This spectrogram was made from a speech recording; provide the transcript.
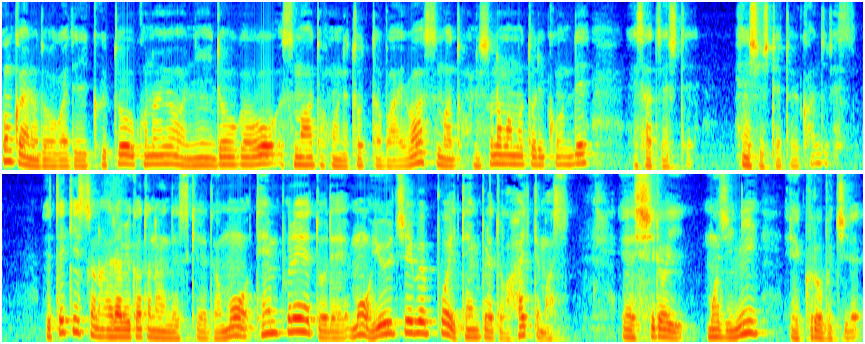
今回の動画でいくとこのように動画をスマートフォンで撮った場合はスマートフォンにそのまま取り込んで撮影して編集してという感じです。でテキストの選び方なんですけれどもテンプレートでもう YouTube っぽいテンプレートが入ってますえ。白い文字に黒縁で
